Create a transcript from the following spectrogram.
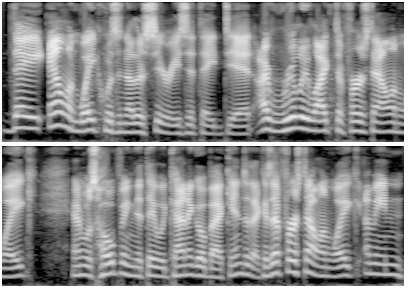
they Alan Wake was another series that they did. I really liked the first Alan Wake and was hoping that they would kind of go back into that because that first Alan Wake, I mean,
